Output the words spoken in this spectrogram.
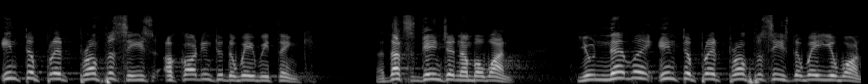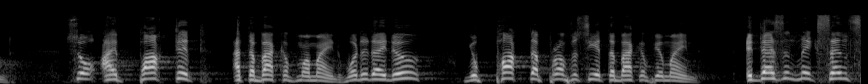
interpret prophecies according to the way we think. Now, that's danger number one. You never interpret prophecies the way you want. So I parked it at the back of my mind. What did I do? You park the prophecy at the back of your mind. It doesn't make sense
